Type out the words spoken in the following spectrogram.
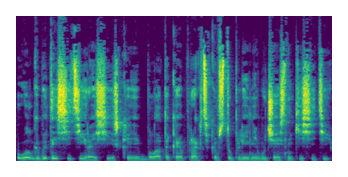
У ЛГБТ-сети российской была такая практика вступления в участники сети.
